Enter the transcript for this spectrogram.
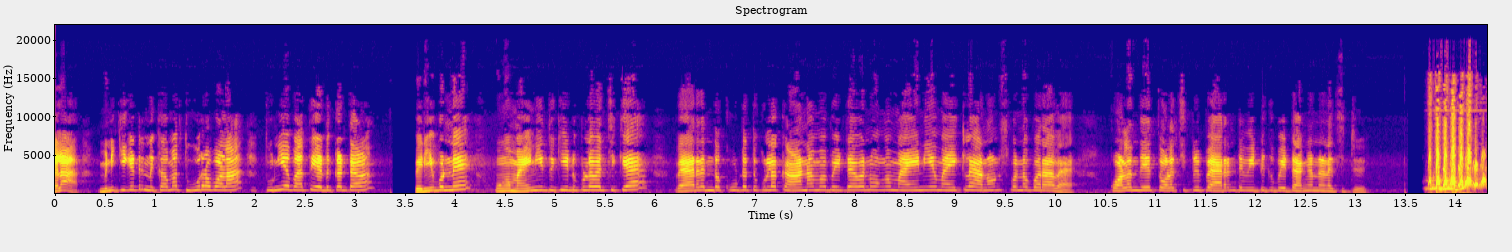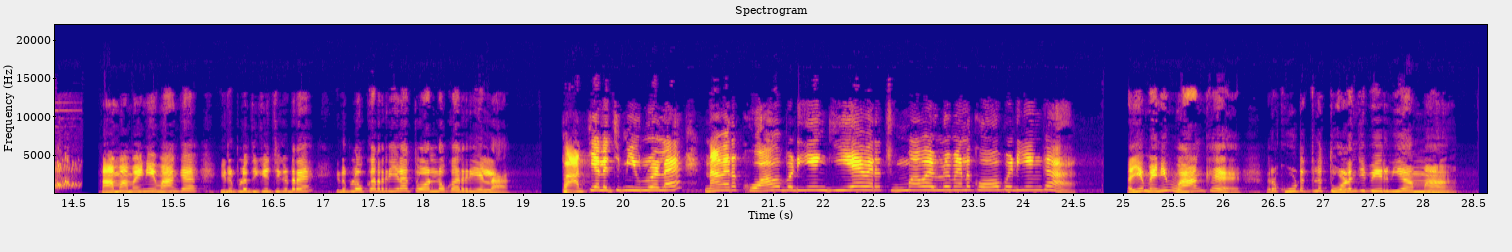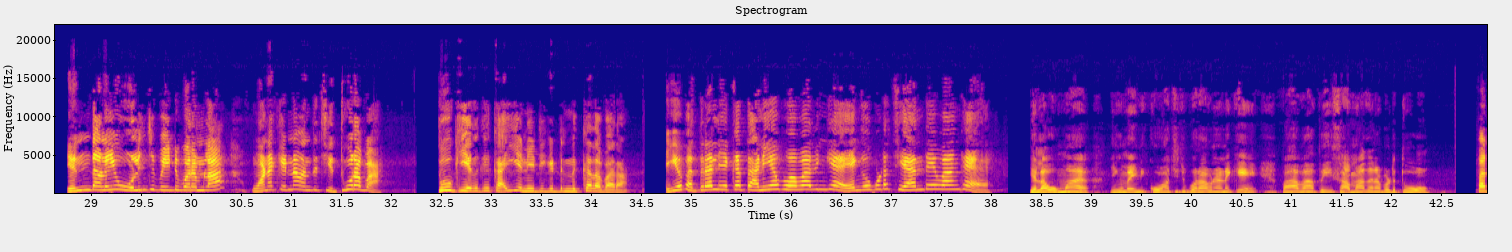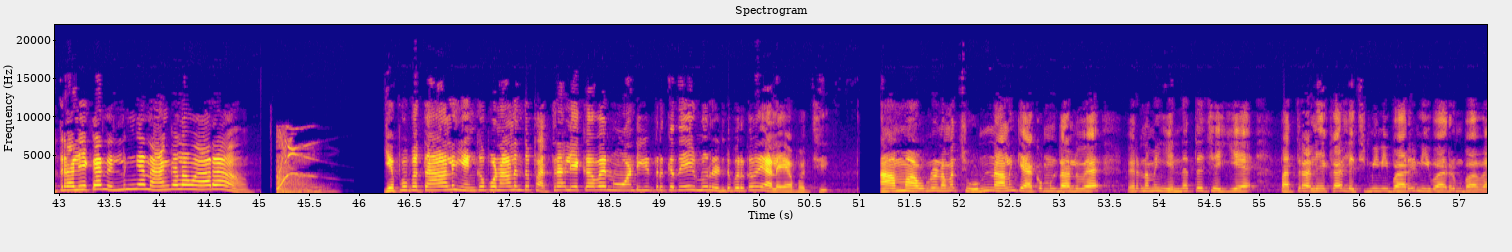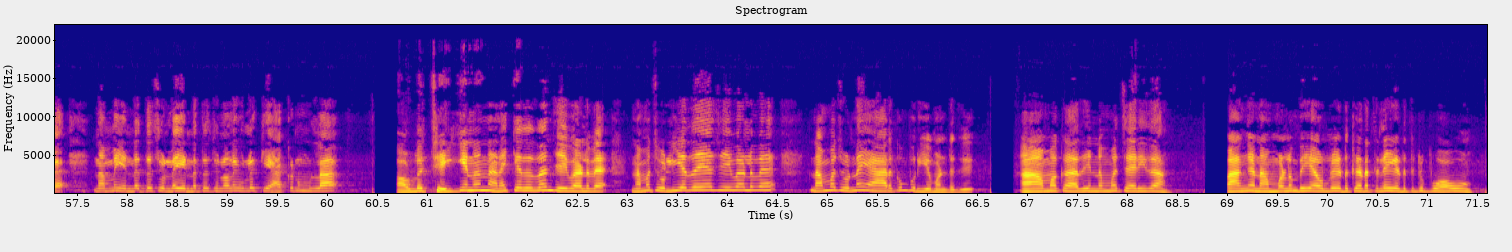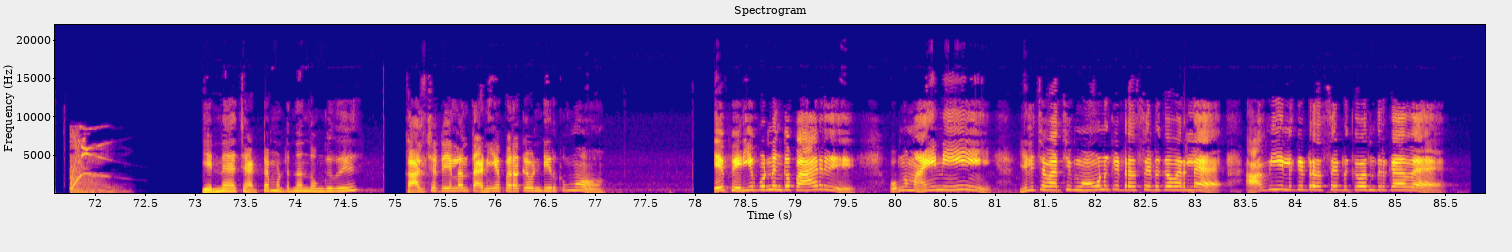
ஏலா மினிக்கிட்டு நிக்காம தூர போலாம். துணியை பார்த்து எடுக்கட்டா. பெரிய பொண்ணு உங்க மைனி தூக்கி இடுப்புல வச்சுக்க. வேற இந்த கூட்டத்துக்குள்ள காணாம போயிட்டவன்னு உங்க மைனிய மைக்ல அனௌன்ஸ் பண்ண போறாவ. குழந்தைய தொலைச்சிட்டு பேரண்ட் வீட்டுக்கு போயிட்டாங்கன்னு நினைச்சிட்டு. ஆமா மைனி வாங்க. இடுப்புல தூக்கி வச்சுக்கிடுறேன் இடுப்புல உட்காடுறீங்களா தோல்ல உட்காடுறீங்களா பாத்தியா லட்சுமி இவ்வளோல நான் வேற கோவப்படியங்கியே வேற சும்மாவா இவ்வளோ மேல கோவப்படியங்க? ஐயா மைனி வாங்க. வேற கூட்டத்துல தொலைஞ்சு போயிருவியா அம்மா? எந்த அளவும் ஒளிஞ்சு போயிட்டு போறோம்ல? உனக்கு என்ன வந்துச்சு? தூரப்பா தூக்கி எதுக்கு கையை நீட்டிக்கிட்டு நிக்கத பாறான் ஐயோ பத்ராளி அக்கா தனியா போவாதீங்க. எங்க கூட சேர்ந்தே வாங்க. எல்லாம் உமா நீங்க மைனி குவாச்சிட்டு போறாவன்னு நினைக்கேன். வா வா போய் சமாதானப்படுத்துவோம். பத்ராளி அக்கா நில்லுங்க நாங்களும் வரோம். எப்ப பார்த்தாலும் எங்க போனாலும் இந்த பத்ராளி அக்காவை நோண்டிக்கிட்டு இருக்கதே இன்னும் ரெண்டு பேருக்கும் வேலையா போச்சு. ஆமாம் அவ்வளோ நம்ம சொன்னாலும் கேட்க முடியாளுவ வேற நம்ம என்னத்தை செய்ய? பத்ராளி லட்சுமி நீ பாரு நீ பாருன்னு நம்ம என்னத்தை சொல்ல என்னத்தை சொன்னாலும் இவ்வளோ கேட்கணும்ல. அவ்வளோ செய்யணும்னு நினைக்கிறத தான் செய்வாளுவ. நம்ம சொல்லியதே செய்வாளுவ. நம்ம சொன்னால் யாருக்கும் புரிய மாட்டேங்குது. ஆமாக்கா அது என்னமோ சரிதான். வாங்க நம்மளும் போய் அவ்வளோ எடுக்க இடத்துல எடுத்துகிட்டு போவோம். என்ன சட்டை மட்டும்தான் தொங்குது? கால் சட்டையெல்லாம் தனியாக பிறக்க வேண்டியிருக்குமோ? ஏ பெரிய பொண்ணு இங்க பாரு. உங்க மைனி இழிச்ச வச்சு மோகனுக்கு ட்ரெஸ் எடுக்க வரல. அவியலுக்கு ட்ரெஸ் எடுக்க வந்திருக்காவ.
